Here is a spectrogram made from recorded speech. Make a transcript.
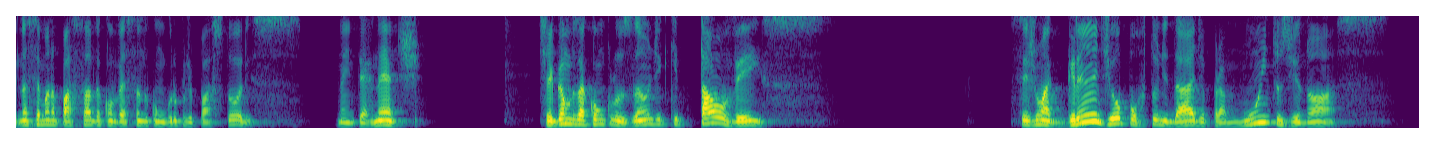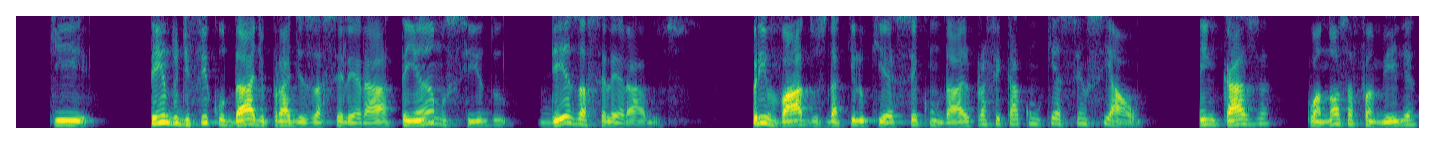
Na semana passada, conversando com um grupo de pastores na internet, chegamos à conclusão de que talvez seja uma grande oportunidade para muitos de nós que, tendo dificuldade para desacelerar, tenhamos sido desacelerados privados daquilo que é secundário para ficar com o que é essencial, em casa, com a nossa família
